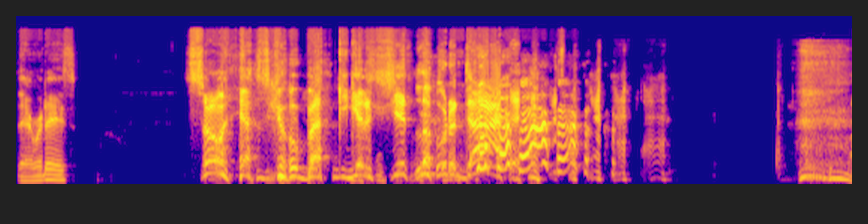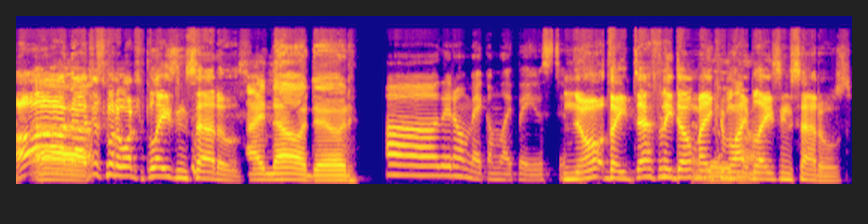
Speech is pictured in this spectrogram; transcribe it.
There it is. So he has to go back and get a shitload of dye. oh, no, I Uh, just want to watch Blazing Saddles. I know, dude. oh, they don't make them like they used to. No, they definitely don't I make them like don't. Blazing Saddles.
